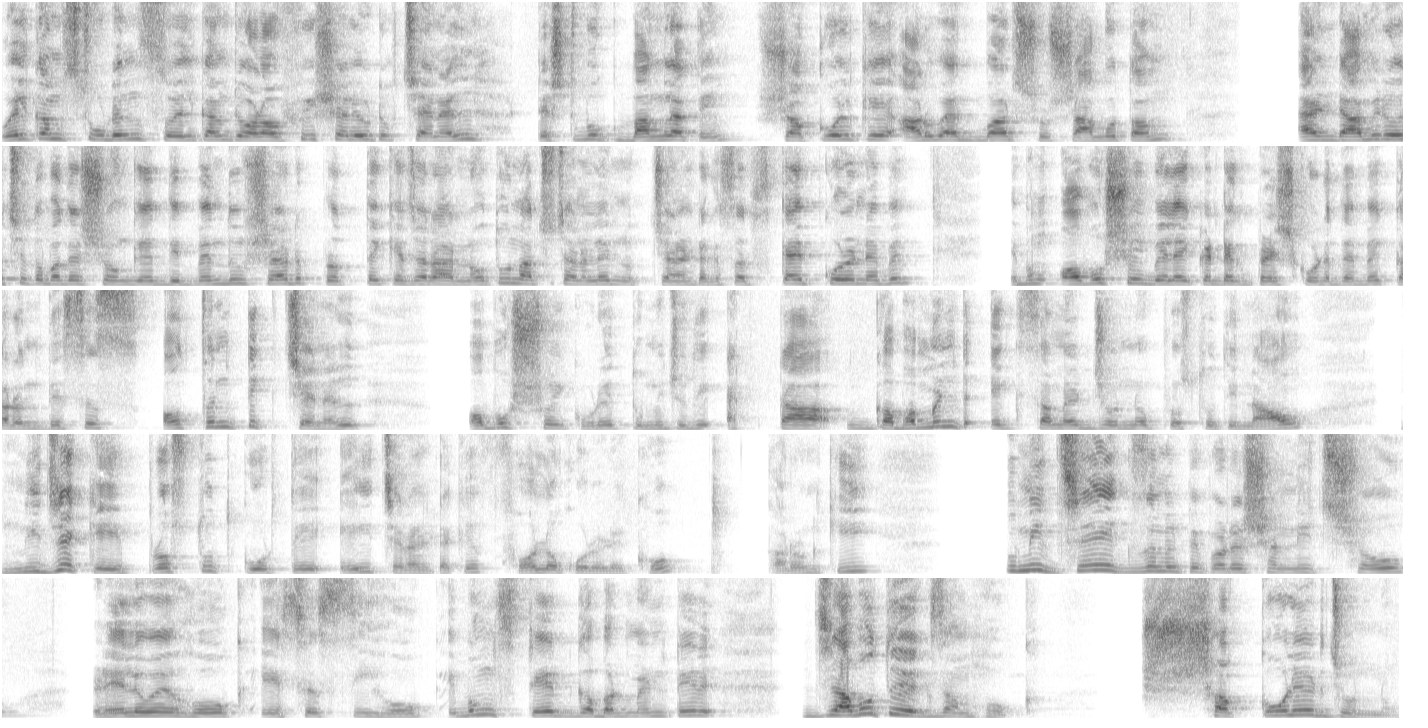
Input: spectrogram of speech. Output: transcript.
Welcome students welcome to our official YouTube channel text book বাংলাতে সকলকে আরও একবার সুস্বাগতম। অ্যান্ড আমি রয়েছে তোমাদের সঙ্গে দিব্যেন্দু স্যার। প্রত্যেকে যারা নতুন আছো চ্যানেলে চ্যানেলটাকে সাবস্ক্রাইব করে নেবে এবং অবশ্যই বেল আইকনটাকে প্রেস করে দেবে, কারণ দিস ইজ অথেন্টিক চ্যানেল অবশ্যই করে তুমি যদি একটা গভর্নমেন্ট এক্সামের জন্য প্রস্তুতি নাও, নিজেকে প্রস্তুত করতে এই চ্যানেলটাকে ফলো করে রেখো। কারণ কি? তুমি যে এক্সামের প্রিপারেশন নিচ্ছ রেলওয়ে হোক, এসএসসি হোক এবং স্টেট গভর্নমেন্টের যাবতীয় এক্সাম হোক, সকলের জন্য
